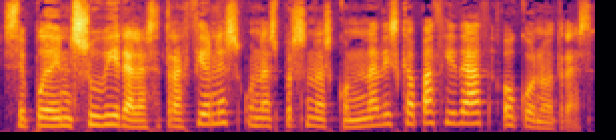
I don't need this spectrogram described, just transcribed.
se pueden subir a las atracciones unas personas con una discapacidad o con otras.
